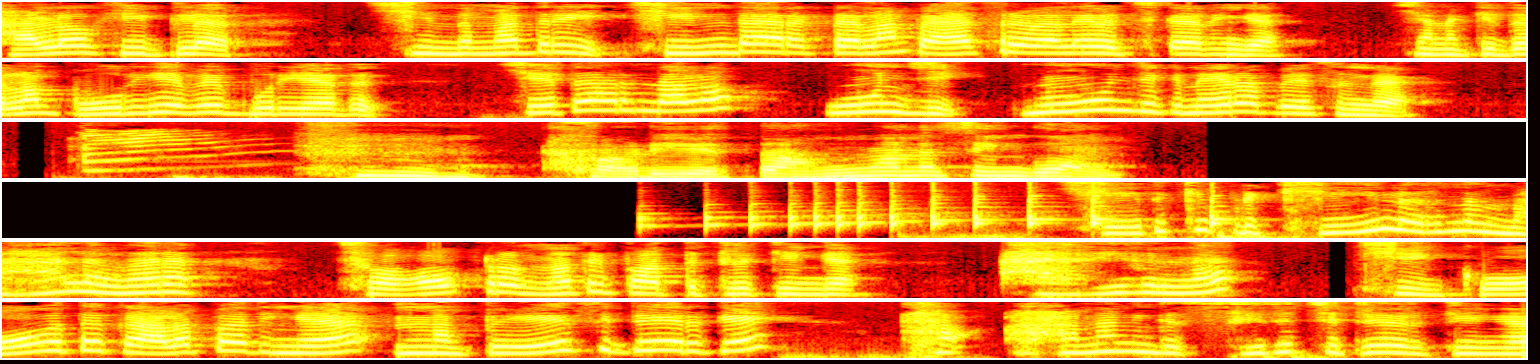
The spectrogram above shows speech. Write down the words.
Hello Hitler. இந்த மாதிரி இன்டைரக்ட் எல்லாம் பேசுற வேலையை வச்சுக்காதீங்க. எனக்கு இதெல்லாம் புரியவே புரியாது. எதா இருந்தாலும் மூஞ்சி மூஞ்சிக்கு நேரா பேசுங்க. அடியே தன்மான சிங்கம். எதுக்கு இப்படி கீழ இருந்து மேல சாப்பிட்ற மாதிரி பாத்துட்டு இருக்கீங்க. அறிவில்ல என் கோவத்தை கலப்பாதீங்க. நான் பேசிட்டே இருக்கேன். ஆனா நீங்க சிரிச்சுட்டே இருக்கீங்க.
